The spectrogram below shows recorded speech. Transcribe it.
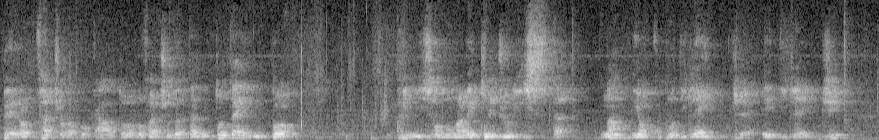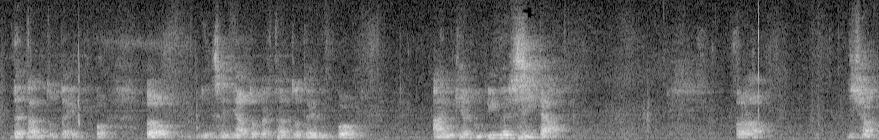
Però faccio l'avvocato, lo faccio da tanto tempo, quindi sono una vecchia giurista, no? mi occupo di legge e di leggi da tanto tempo. Ho insegnato per tanto tempo anche all'università, diciamo,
